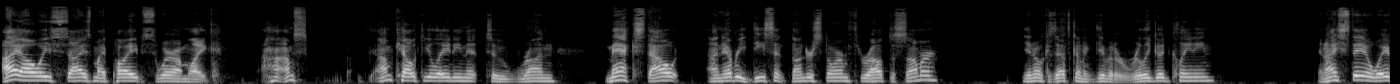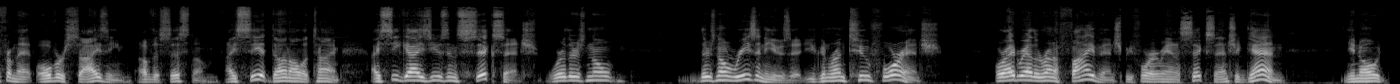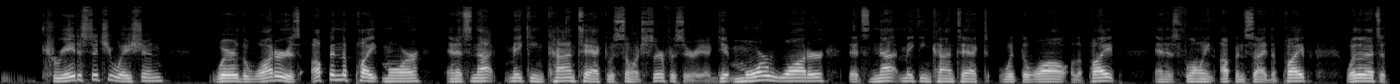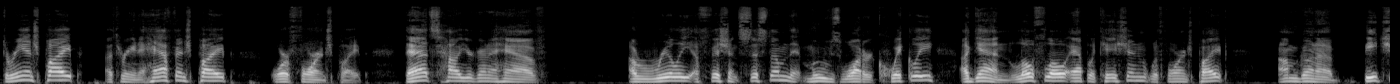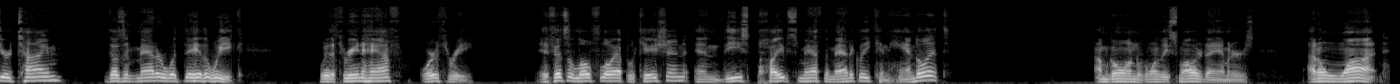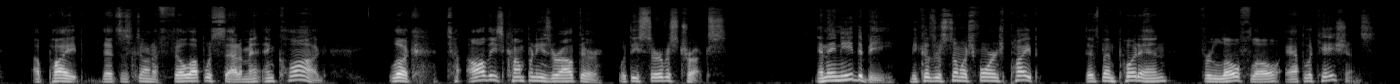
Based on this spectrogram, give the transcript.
I always size my pipes where I'm like, I'm, I'm calculating it to run maxed out on every decent thunderstorm throughout the summer, you know, because that's going to give it a really good cleaning. And I stay away from that oversizing of the system. I see it done all the time. I see guys using six inch where there's no there's no reason to use it. You can run two four inch. Or I'd rather run a five inch before I ran a six inch. Again, you know, create a situation where the water is up in the pipe more and it's not making contact with so much surface area. Get more water that's not making contact with the wall of the pipe and is flowing up inside the pipe, whether that's a three inch pipe, a three and a half inch pipe, or a four inch pipe. That's how you're going to have a really efficient system that moves water quickly. Again, low flow application with four inch pipe. I'm going to beat your time. Doesn't matter what day of the week with a three and a half or three. If it's a low flow application and these pipes mathematically can handle it, I'm going with one of these smaller diameters. I don't want a pipe that's just going to fill up with sediment and clog. Look, all these companies are out there with these service trucks. And they need to be because there's so much four inch pipe that's been put in for low flow applications.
